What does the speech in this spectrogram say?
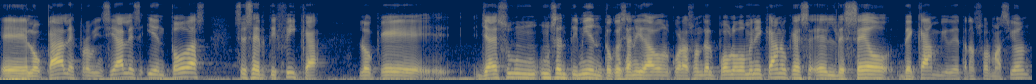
eh, locales, provinciales, y en todas se certifica lo que ya es un, sentimiento que se ha anidado en el corazón del pueblo dominicano, que es el deseo de cambio y de transformación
